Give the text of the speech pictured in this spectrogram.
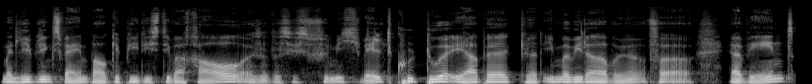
Mein Lieblingsweinbaugebiet ist die Wachau, also das ist für mich Weltkulturerbe, gehört immer wieder erwähnt.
